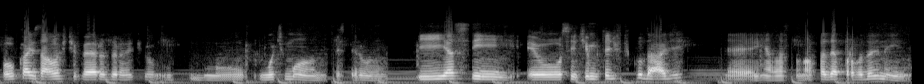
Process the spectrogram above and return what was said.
Poucas aulas tiveram durante o, o, o último ano, terceiro ano. E assim, eu senti muita dificuldade é, em relação a fazer a prova do Enem, né?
